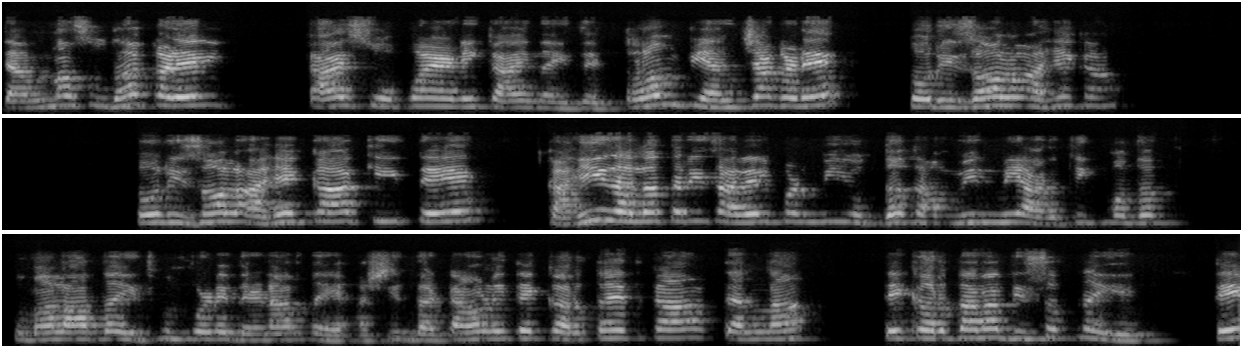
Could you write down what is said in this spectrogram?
त्यांना सुद्धा कळेल काय सोपं आहे आणि काय नाही ते. ट्रम्प यांच्याकडे तो रिझॉल्व्ह आहे का? तो रिझॉल्व्ह आहे का की ते काही झालं तरी चालेल पण मी युद्ध थांबवीन मी आर्थिक मदत तुम्हाला आता इथून पुढे देणार नाही. अशी दटावणी ते करतायत का त्यांना? ते करताना दिसत नाहीये. ते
